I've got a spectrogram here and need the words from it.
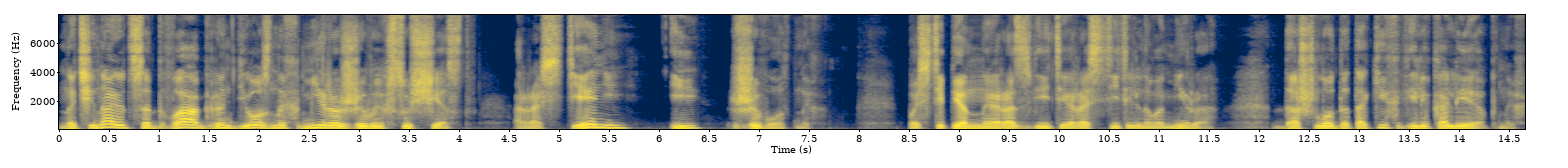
начинаются два грандиозных мира живых существ — растений и животных. Постепенное развитие растительного мира дошло до таких великолепных,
